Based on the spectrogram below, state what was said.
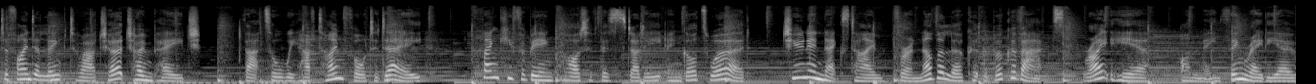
to find a link to our church homepage. That's all we have time for today. Thank you for being part of this study in God's Word. Tune in next time for another look at the book of Acts, right here on Main Thing Radio.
